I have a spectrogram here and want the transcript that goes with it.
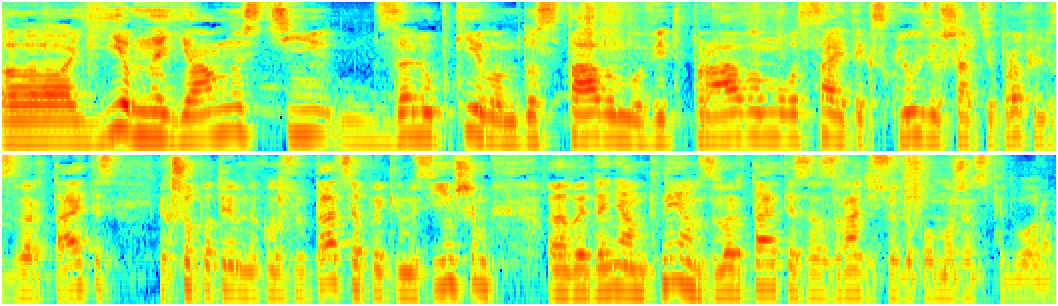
Е, Є в наявності, залюбки вам доставимо, відправимо. Сайт ексклюзив, в шапці профілю. Звертайтесь. Якщо потрібна консультація по якимось іншим е, виданням книгам, звертайтеся з радістю допоможемо з підбором.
